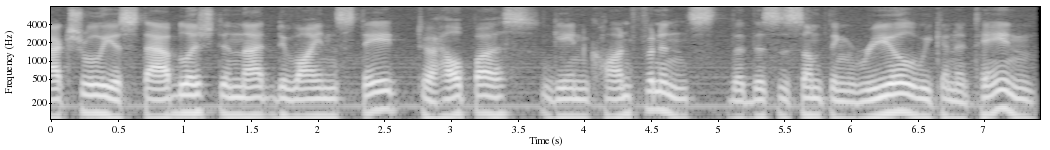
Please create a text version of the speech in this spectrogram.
actually established in that divine state to help us gain confidence that this is something real we can attain.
